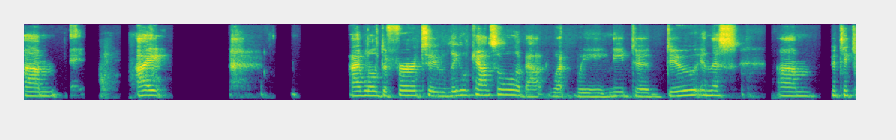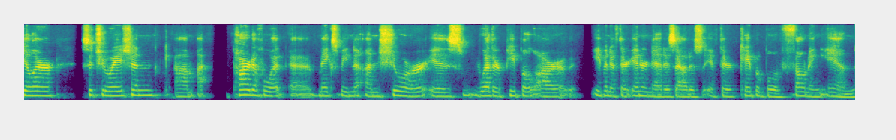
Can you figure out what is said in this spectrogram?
Um, I, I will defer to legal counsel about what we need to do in this um, particular situation. Um, I- Part of what uh, makes me unsure is whether people are, even if their internet is out, is if they're capable of phoning in,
